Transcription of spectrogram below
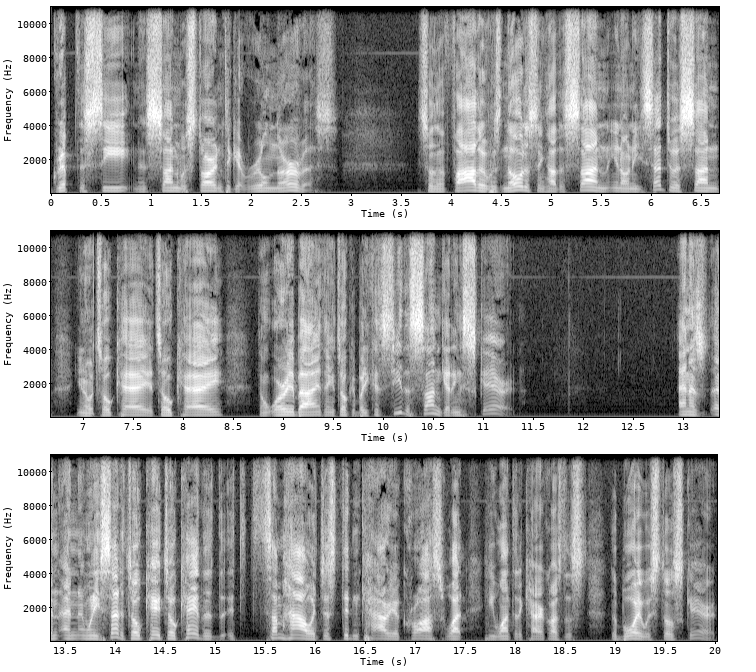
grip the seat, and his son was starting to get real nervous. So the father was noticing how the son, you know, and he said to his son, you know, it's okay, it's okay, don't worry about anything, it's okay. But he could see the son getting scared. And, as, and, and when he said it's okay, it's okay, the, it, somehow it just didn't carry across what he wanted to carry across. The, the boy was still scared.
